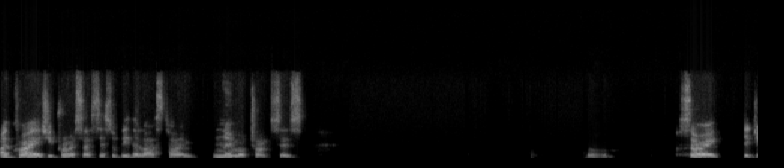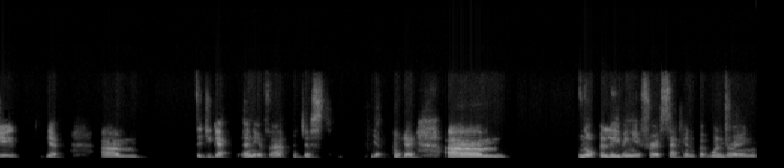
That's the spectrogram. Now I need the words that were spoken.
I cry as you promise us this will be the last time, no more chances. Oh, sorry, did you? Yeah. Um, did you get any of that? I just, yeah, okay. Um, not believing you for a second, but wondering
